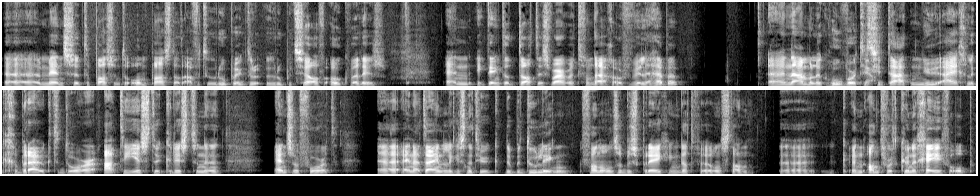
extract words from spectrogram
uh, mensen te pas en te onpas dat af en toe roepen. Ik roep het zelf ook wel eens. En ik denk dat dat is waar we het vandaag over willen hebben. namelijk, hoe wordt het citaat nu eigenlijk gebruikt door atheïsten, christenen enzovoort? En uiteindelijk is natuurlijk de bedoeling van onze bespreking dat we ons dan uh, een antwoord kunnen geven op:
